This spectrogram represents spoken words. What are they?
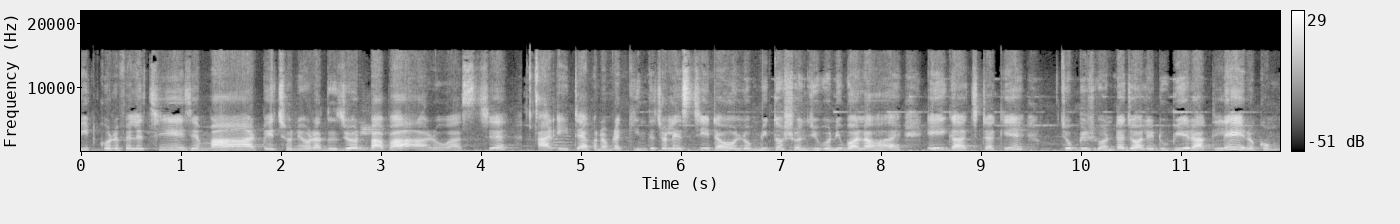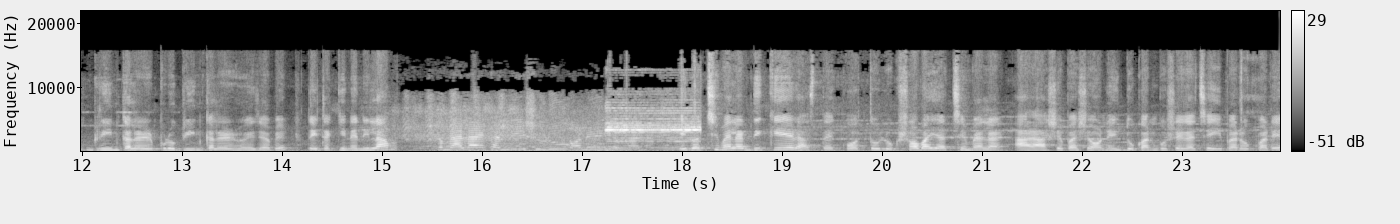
মিট করে ফেলেছি এই যে মা আর পেছনে ওরা দুজন বাবা আরও আসছে। আর এইটা এখন আমরা কিনতে চলে এসেছি এটা হলো মৃত সঞ্জীবনী বলা হয়। এই গাছটাকে চব্বিশ ঘণ্টা জলে ডুবিয়ে রাখলে এরকম গ্রিন কালারের পুরো গ্রিন কালারের হয়ে যাবে। তো এটা কিনে নিলাম। মেলা এখান দিয়ে শুরু অনেক দোকান এগোচ্ছি মেলার দিকে রাস্তায় কত লোক সবাই যাচ্ছে মেলায়। আর আশেপাশে অনেক দোকান বসে গেছে এইপার ওপারে।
